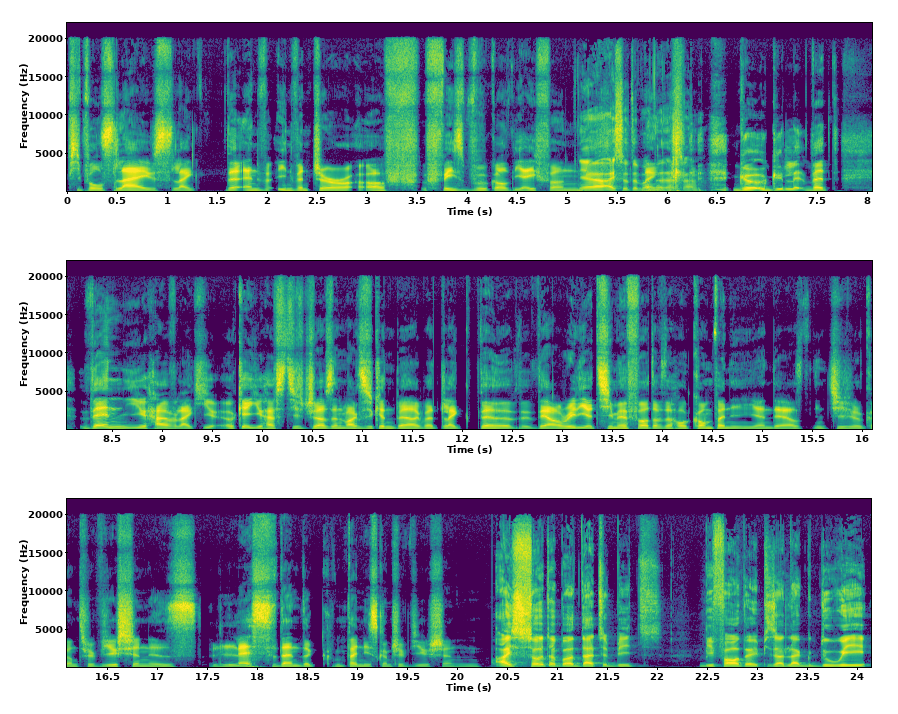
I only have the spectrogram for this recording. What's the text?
people's lives, like the inv- inventor of Facebook or the iPhone Yeah, I thought about Like- that as well. go, go but then you have like you okay you have steve jobs and mark zuckerberg but like the, the they are really a team effort of the whole company and their individual contribution is less than the company's contribution I thought about that a bit before the episode. Like, do we,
